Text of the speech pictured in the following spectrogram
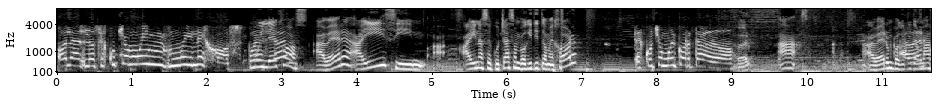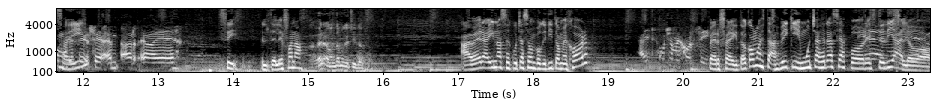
Hola, los escucho muy muy lejos. Muy lejos. A ver, ahí si ahí nos escuchás un poquitito mejor. Te escucho muy cortado. A ver. Ah, a ver, un poquitito más ahí. sí, el teléfono. A ver, aguantame un cachito. A ver, ahí nos escuchas un poquitito mejor. Ahí te escucho mejor, sí. Perfecto. ¿Cómo estás, Vicky? Muchas gracias por este diálogo.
